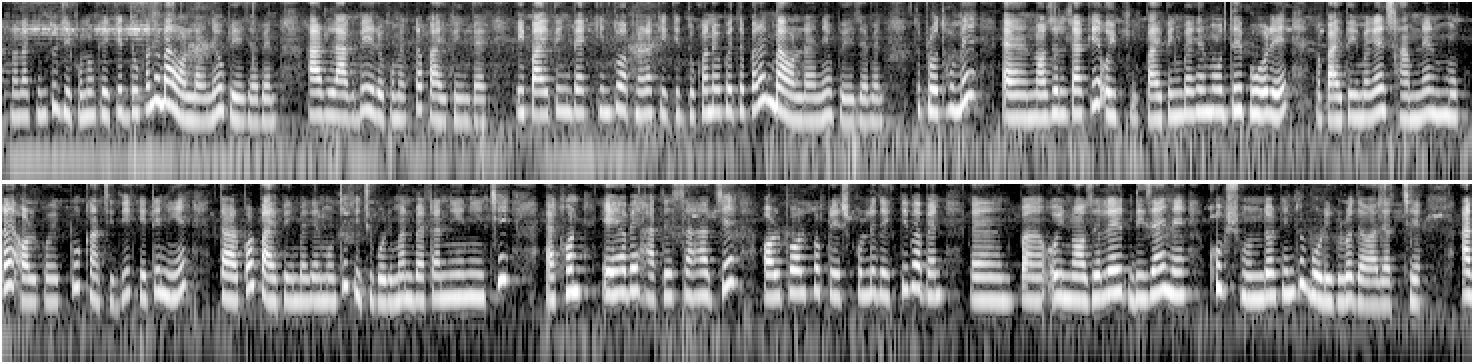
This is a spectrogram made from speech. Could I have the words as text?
আপনারা কিন্তু যে কোনো কেকের দোকানে বা অনলাইনেও পেয়ে যাবেন। আর লাগবে এরকম একটা পাইপিং ব্যাগ। এই পাইপিং ব্যাগ কিন্তু আপনারা কেকের দোকানেও পেতে পারেন বা অনলাইনেও পেয়ে যাবেন। তো প্রথমে নজেলটাকে ওই পাইপিং ব্যাগের মধ্যে ভরে, পাইপিং ব্যাগের সামনের মুখটা অল্প একটু কাঁচি দিয়ে কেটে নিয়ে তারপর পাইপিং ব্যাগের মধ্যে কিছু পরিমাণ ব্যাটার নিয়ে নিয়েছি। এখন এভাবে হাতের সাহায্যে অল্প অল্প প্রেস করলে দেখতেই পাবেন ওই নজেলের ডিজাইনে খুব সুন্দর কিন্তু বড়িগুলো দেওয়া যাচ্ছে। আর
